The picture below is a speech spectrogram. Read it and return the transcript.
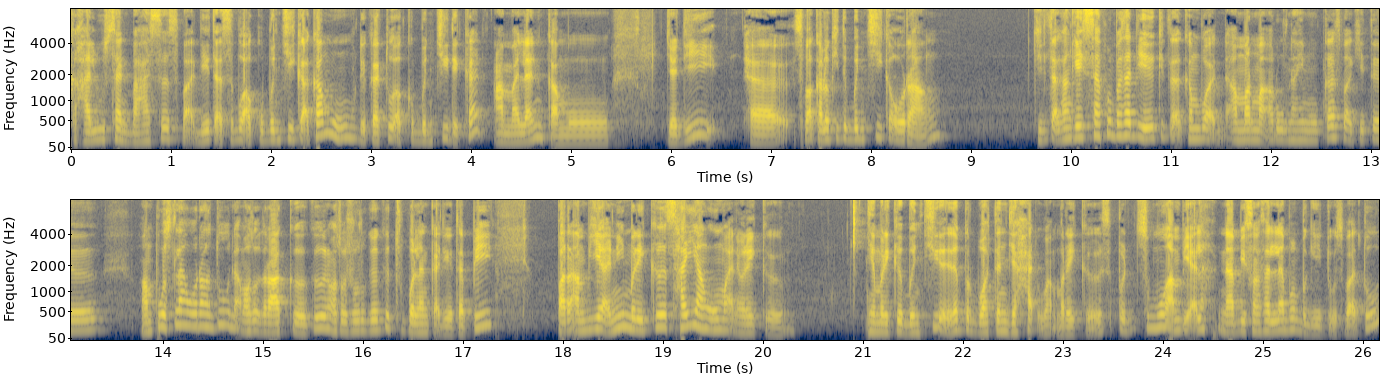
kehalusan bahasa sebab dia tak sebut aku benci kat kamu. Dia kata aku benci dekat amalan kamu. Jadi uh, sebab kalau kita benci kat orang, kita tak akan kisah pun pasal dia. Kita akan buat amar ma'ruf nahi munkar sebab kita Mampuslah orang tu nak masuk neraka ke, nak masuk syurga ke, terpulang kat dia. Tapi para ambiya ni mereka sayang umat mereka. Yang mereka benci adalah perbuatan jahat umat mereka. Seperti semua ambiya lah. Nabi SAW pun begitu. Sebab tu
